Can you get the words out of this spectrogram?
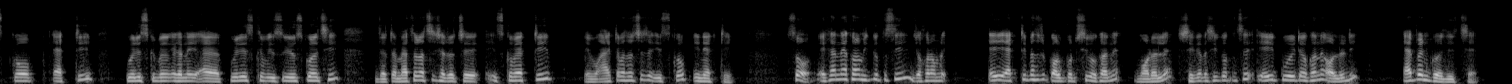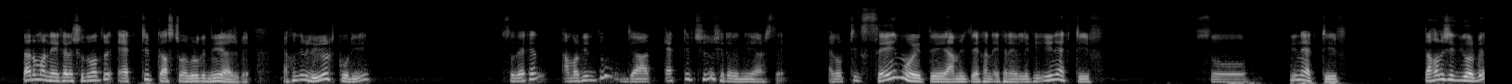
scope active query scope এখানে কুইরি স্কোপ ইউজ করেছি। যে একটা মেথড আছে, সেটা হচ্ছে স্কোপ অ্যাক্টিভ এবং আরেকটা মেথড হচ্ছে স্কোপ ইনঅ্যাক্টিভ সো এখানে এখন আমি কী করতেছি, যখন আমরা এই অ্যাক্টিভ মেথড কল করছি ওখানে মডেলে সেক্ষেত্রে কী করতেছে, এই কুইরিটা ওখানে অলরেডি অ্যাপেন্ড করে দিচ্ছে। তার মানে এখানে শুধুমাত্র অ্যাক্টিভ কাস্টমারগুলোকে নিয়ে আসবে। এখন যদি রিলোড করি সো দেখেন আমার কিন্তু যার অ্যাক্টিভ ছিল সেটাকে নিয়ে আসছে। এখন ঠিক সেম ওয়েতে আমি যদি এখানে এখানে লিখি ইনঅ্যাক্টিভ সো ইনঅ্যাক্টিভ তাহলে সে কী করবে?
